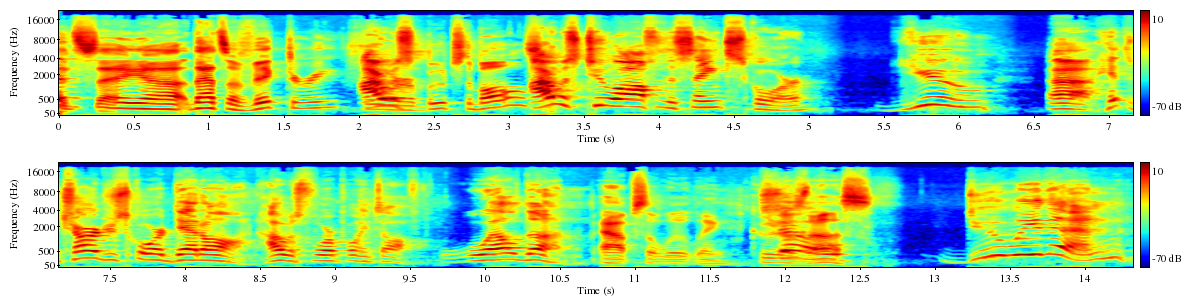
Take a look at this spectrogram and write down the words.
would say uh, that's a victory for I was- Boots the Balls. I was two off of the Saints score. You uh, hit the Chargers score dead on. I was four points off. Well done. Absolutely. Kudos So- to us. Do we then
